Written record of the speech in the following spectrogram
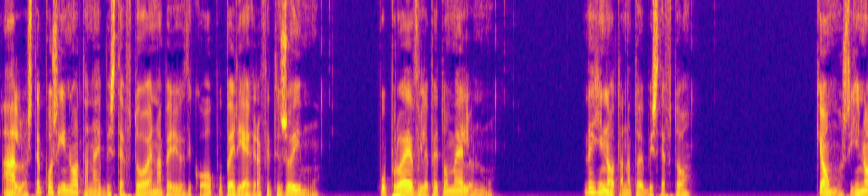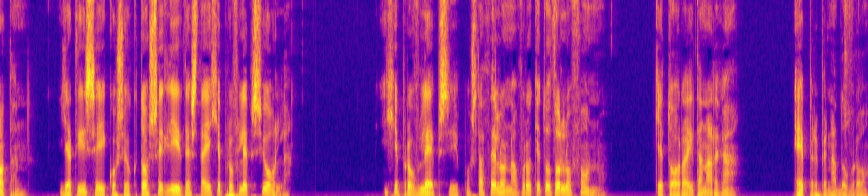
Άλλωστε πώς γινόταν να εμπιστευτώ ένα περιοδικό που περιέγραφε τη ζωή μου. Που προέβλεπε το μέλλον μου; Δεν γινόταν να το εμπιστευτώ. Κι όμως γινόταν. Γιατί σε 28 σελίδες τα είχε προβλέψει όλα είχε προβλέψει πως θα θέλω να βρω και το δολοφόνο. Και τώρα ήταν αργά. Έπρεπε να το βρω.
